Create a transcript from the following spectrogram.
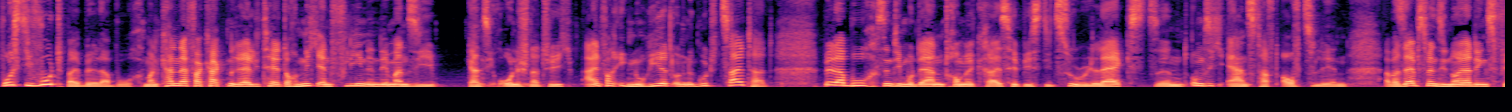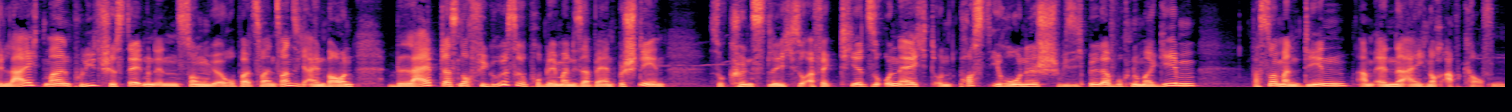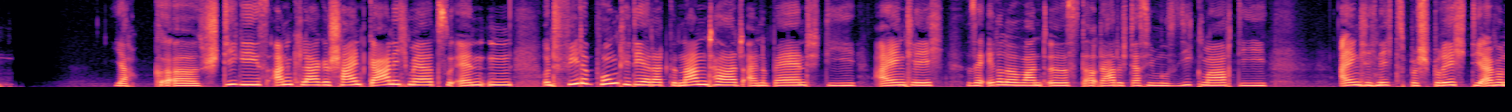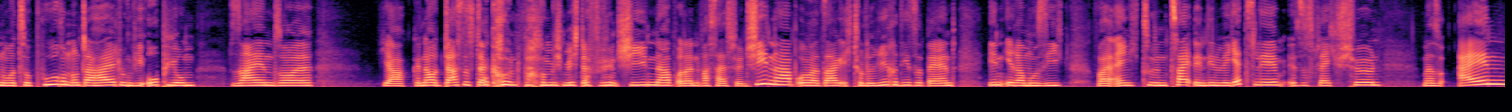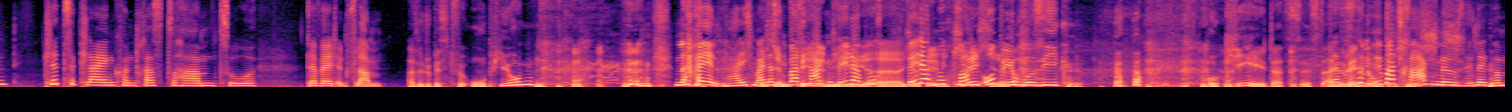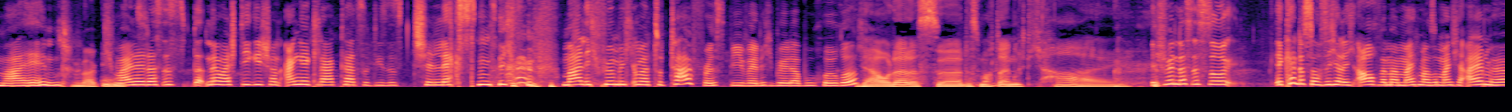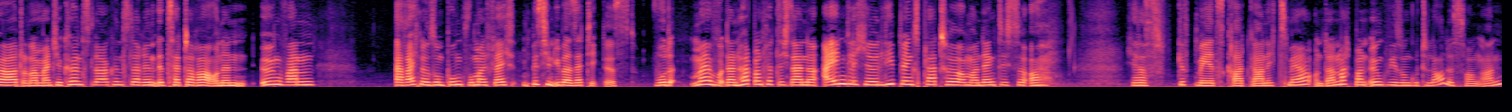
Wo ist die Wut bei Bilderbuch? Man kann der verkackten Realität doch nicht entfliehen, indem man sie ganz ironisch natürlich, einfach ignoriert und eine gute Zeit hat. Bilderbuch sind die modernen Trommelkreis-Hippies, die zu relaxed sind, um sich ernsthaft aufzulehnen. Aber selbst wenn sie neuerdings vielleicht mal ein politisches Statement in einen Song wie Europa 22 einbauen, bleibt das noch viel größere Problem an dieser Band bestehen. So künstlich, so affektiert, so unecht und postironisch, wie sich Bilderbuch nun mal geben, was soll man denen am Ende eigentlich noch abkaufen? Ja, äh, Stigis Anklage scheint gar nicht mehr zu enden. Und viele Punkte, die er dort genannt hat, eine Band, die eigentlich sehr irrelevant ist, da, dadurch, dass sie Musik macht, die eigentlich nichts bespricht, die einfach nur zur puren Unterhaltung wie Opium sein soll. Ja, genau das ist der Grund, warum ich mich dafür entschieden habe oder was heißt für entschieden habe oder sage, ich toleriere diese Band in ihrer Musik, weil eigentlich zu den Zeiten, in denen wir jetzt leben, ist es vielleicht schön, mal so ein klitzekleinen Kontrast zu haben zu der Welt in Flammen. Also du bist für Opium? nein, nein, ich meine das übertragen. Die, Bilderbuch, äh, Bilderbuch macht Opiummusik. okay, das ist eine das Wendung. Das ist im übertragenen Sinne gemeint. Na gut. Ich meine, das ist, ne, was Stigi schon angeklagt hat, so dieses Chillaxen. Ich, Mann, ich fühle mich immer total frisbee, wenn ich Bilderbuch höre. Ja, oder? Das, äh, das macht einen richtig high. Ich finde, das ist so, ihr kennt das doch sicherlich auch, wenn man manchmal so manche Alben hört oder manche Künstler, Künstlerinnen etc. und dann irgendwann erreicht man so einen Punkt, wo man vielleicht ein bisschen übersättigt ist. Wo, ne, dann hört man plötzlich seine eigentliche Lieblingsplatte und man denkt sich so, oh, ja, das gibt mir jetzt gerade gar nichts mehr. Und dann macht man irgendwie so einen gute Laune-Song an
